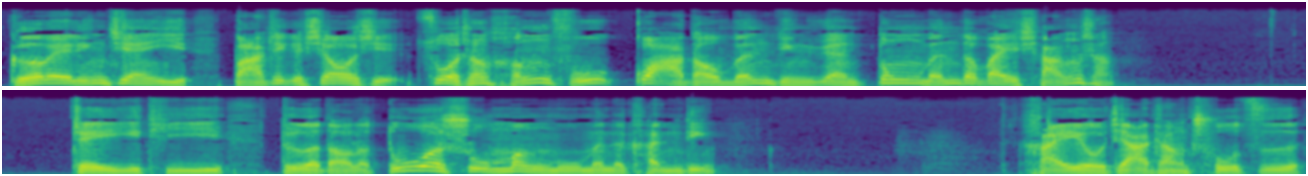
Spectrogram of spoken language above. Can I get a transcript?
葛卫林建议把这个消息做成横幅，挂到文鼎院东门的外墙上。这一提议得到了多数孟母们的肯定，还有家长出资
